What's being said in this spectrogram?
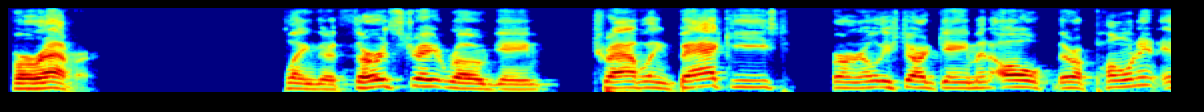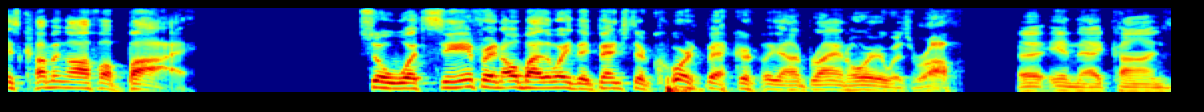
forever, playing their third straight road game, traveling back east for an early start game, and oh, their opponent is coming off a bye. So what Sanford? Oh, by the way, they benched their quarterback early on. Brian Hoyer was rough uh, in that con-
